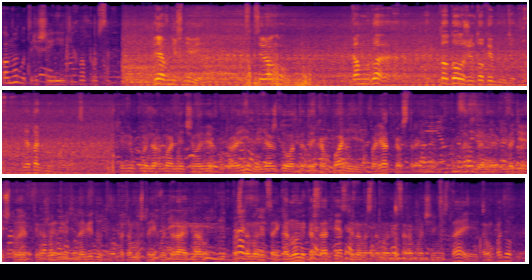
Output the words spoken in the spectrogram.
помогут в решении этих вопросов. Я в них не верю. Все равно, кому кто должен, тот и будет. Я так думаю. И любой нормальный человек Украины, я жду от этой компании порядка в стране. Надеюсь, что эти уже люди наведут его, потому что их выбирает народ. Восстановится экономика, соответственно, восстановятся рабочие места и тому подобное.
